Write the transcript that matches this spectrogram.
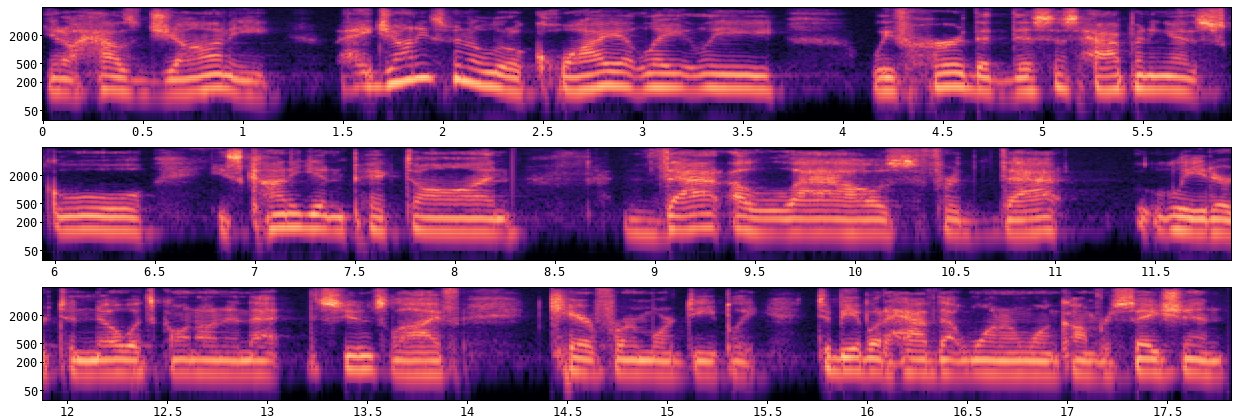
You know, how's Johnny? Hey, Johnny's been a little quiet lately. We've heard that this is happening at school. He's kind of getting picked on. That allows for that leader to know what's going on in that student's life, care for him more deeply, to be able to have that one on one conversation,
